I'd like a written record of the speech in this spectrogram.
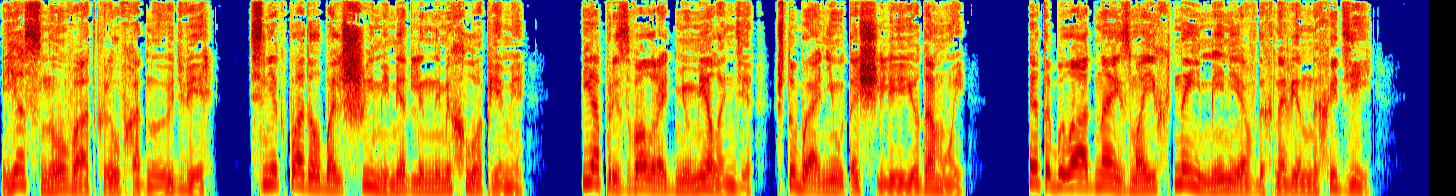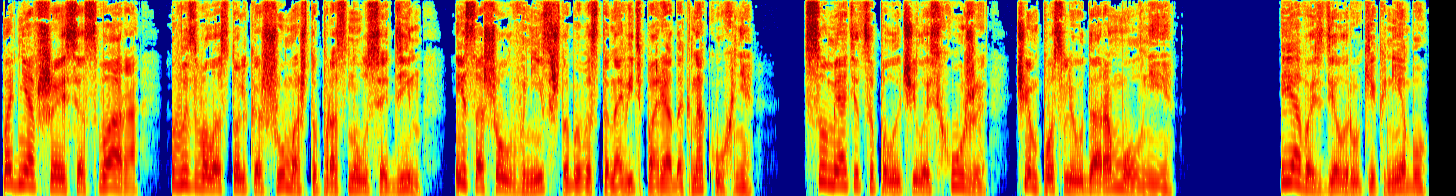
Я снова открыл входную дверь. Снег падал большими медленными хлопьями. Я призвал родню Меланди, чтобы они утащили ее домой. Это была одна из моих наименее вдохновенных идей. Поднявшаяся свара вызвала столько шума, что проснулся Дин и сошел вниз, чтобы восстановить порядок на кухне. Сумятица получилась хуже, чем после удара молнии. Я воздел руки к небу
